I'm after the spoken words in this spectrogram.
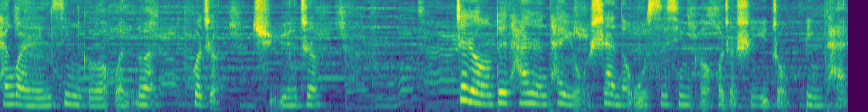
看管人性格紊乱或者取悦症。这种对他人太友善的无私性格，或者是一种病态。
